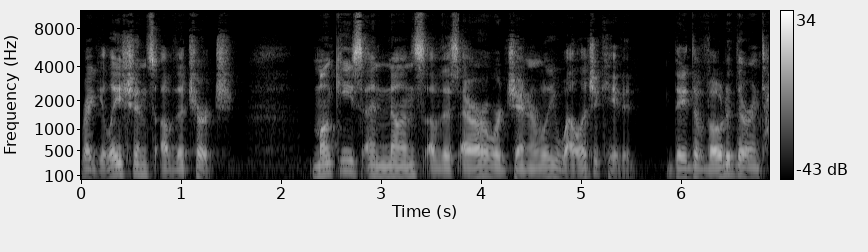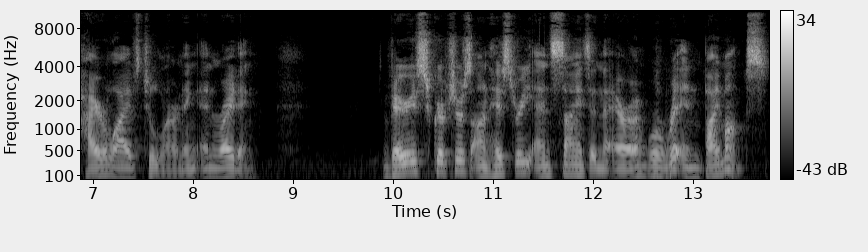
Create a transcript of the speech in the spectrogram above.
regulations of the church. Monkeys and nuns of this era were generally well educated. They devoted their entire lives to learning and writing. Various scriptures on history and science in the era were written by monks.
